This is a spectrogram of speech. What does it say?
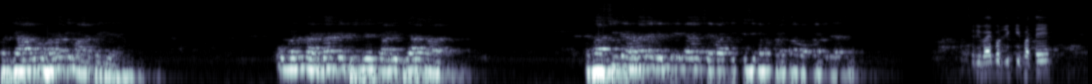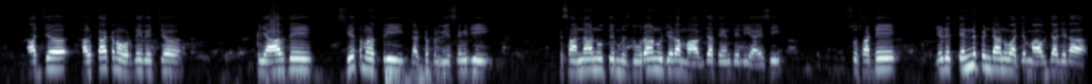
ਪੰਜਾਬ ਨੂੰ ਹੜ੍ਹਾਂ ਦੀ ਮਾਰ ਪਈ ਹੈ, ਉਹ ਮੈਨੂੰ ਲੱਗਦਾ ਕਿ ਪਿਛਲੇ 40 50 ਸਾਲ 88 ਦੇ ਹੜ੍ਹਾਂ ਦੇ ਵਿੱਚ ਵੀ ਮੈਂ ਸੇਵਾ ਕੀਤੀ ਸੀ, ਮੈਨੂੰ ਕਰਨ ਦਾ ਮੌਕਾ ਮਿਲਿਆ ਸੀ। ਸ੍ਰੀ ਵਾਹਿਗੁਰੂ ਜੀ ਕੀ ਫਤਿਹ। ਅੱਜ ਹਲਕਾ ਘਨੌਰ ਦੇ ਵਿੱਚ ਪੰਜਾਬ ਦੇ ਸਿਹਤ ਮੰਤਰੀ ਡਾਕਟਰ ਬਲਵੀਰ ਸਿੰਘ ਜੀ ਕਿਸਾਨਾਂ ਨੂੰ ਤੇ ਮਜ਼ਦੂਰਾਂ ਨੂੰ ਜਿਹੜਾ ਮੁਆਵਜ਼ਾ ਦੇਣ ਦੇ ਲਈ ਆਏ ਸੀ। ਸੋ ਸਾਡੇ ਜਿਹੜੇ ਤਿੰਨ ਪਿੰਡਾਂ ਨੂੰ ਅੱਜ ਮੁਆਵਜ਼ਾ ਜਿਹੜਾ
